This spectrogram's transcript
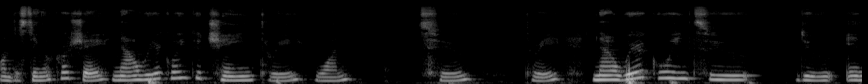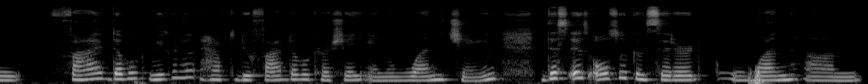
on the single crochet. Now we are going to chain three, one, two, three. Now we're going to do in five double we're gonna have to do five double crochet in one chain this is also considered one um,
